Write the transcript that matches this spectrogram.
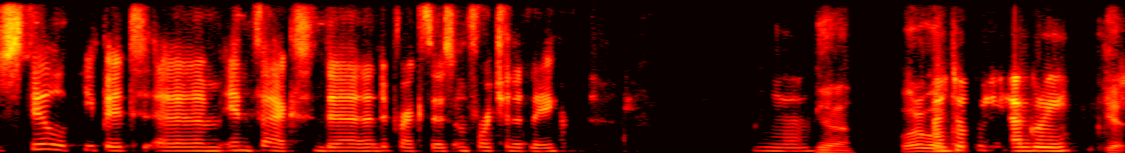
still keep it um, intact, the, the practice, unfortunately. Yeah, Yeah. What I totally agree. yes?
